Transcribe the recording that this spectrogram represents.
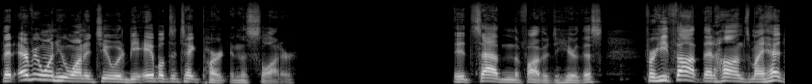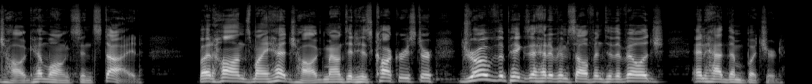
that everyone who wanted to would be able to take part in the slaughter. It saddened the father to hear this, for he thought that Hans my hedgehog had long since died. But Hans my hedgehog mounted his cock rooster, drove the pigs ahead of himself into the village, and had them butchered.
